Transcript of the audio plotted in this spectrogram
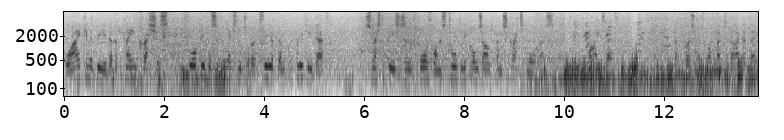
Why can it be that a plane crashes, four people sitting next to each other, three of them completely dead, smashed to pieces, and the fourth one is totally comes out unscratched more or less? Why is that? That person was not meant to die that day.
